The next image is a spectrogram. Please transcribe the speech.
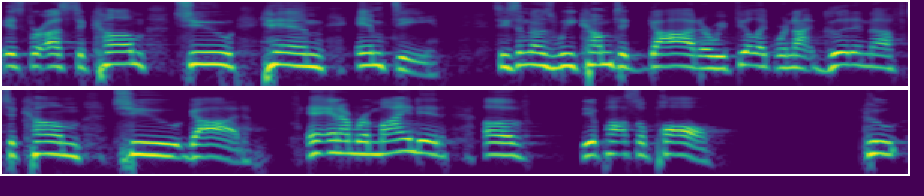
is for us to come to Him empty. See, sometimes we come to God or we feel like we're not good enough to come to God. And I'm reminded of the Apostle Paul, who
